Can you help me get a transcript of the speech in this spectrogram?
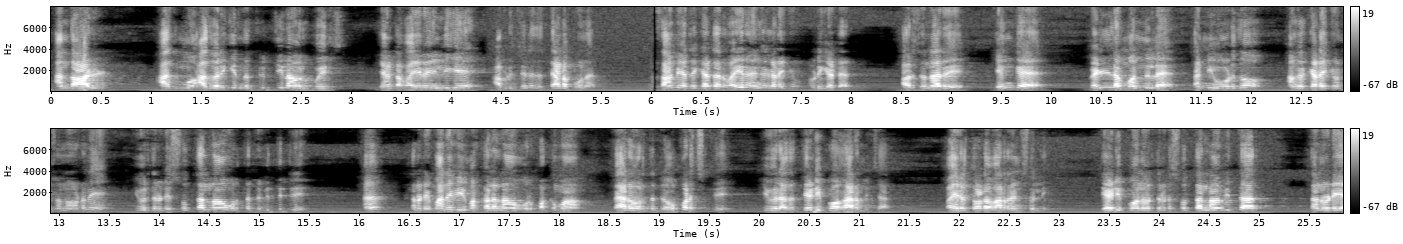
அந்த ஆள் அது மு- அது வரைக்கும் இந்த திருப்தியெல்லாம் அவருக்கு போயிருச்சு. என்கிட்ட வைரம் இல்லையே அப்படின்னு சொல்லி அதை தேட போனார். சாமியார்ட்ட கேட்டார் வைரம் எங்க கிடைக்கும்? அப்படி கேட்டார். அவர் சொன்னாரு எங்க வெள்ளை மண்ணுல தண்ணி ஓடுதோ அங்க கிடைக்கும்னு சொன்ன உடனே இவர் தன்னுடைய சொத்தெல்லாம் ஒருத்தர் வித்துட்டு தன்னுடைய மனைவி மக்கள் எல்லாம் ஒரு பக்கமா வேற ஒருத்தர் ஒப்படைச்சிட்டு இவர் அதை தேடி போக ஆரம்பிச்சார். வைரத்தோட வர்றேன்னு சொல்லி. தேடி போனவர் தன்னுடைய சொத்தெல்லாம் வித்தார். தன்னுடைய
